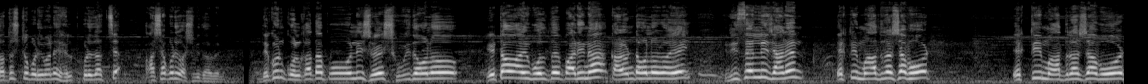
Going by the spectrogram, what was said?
যথেষ্ট পরিমাণে হেল্প করে যাচ্ছে। আশা করি অসুবিধা হবে না। দেখুন, কলকাতা পুলিশ হয়ে সুবিধা হলো, এটাও আমি বলতে পারি না। কারণটা হলো এই রিসেন্টলি জানেন, একটি মাদ্রাসা ভোট, একটি মাদ্রাসা ভোট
